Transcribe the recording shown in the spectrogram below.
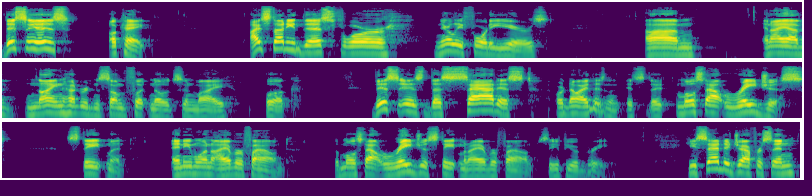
This is, okay, I've studied this for nearly 40 years, um, and I have 900 and some footnotes in my book. This is the saddest, or no, it isn't. It's the most outrageous statement anyone I ever found. The most outrageous statement I ever found. See if you agree. He said to Jefferson,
